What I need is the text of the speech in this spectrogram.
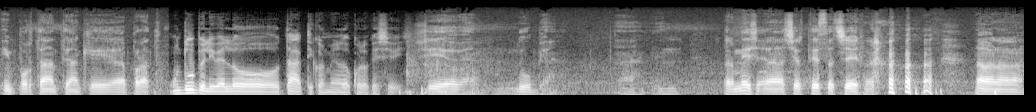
importante anche a Prato. Un dubbio a livello tattico almeno da quello che si visto? Sì, vabbè, dubbio. Eh, per me la certezza c'è, no, no,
